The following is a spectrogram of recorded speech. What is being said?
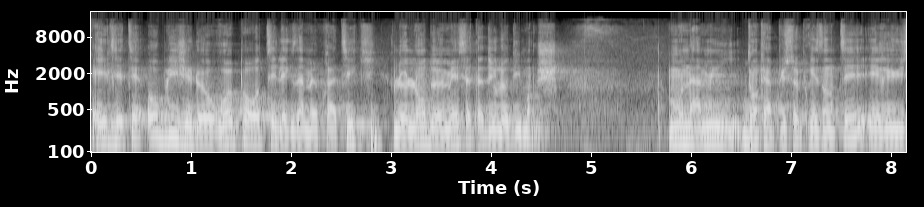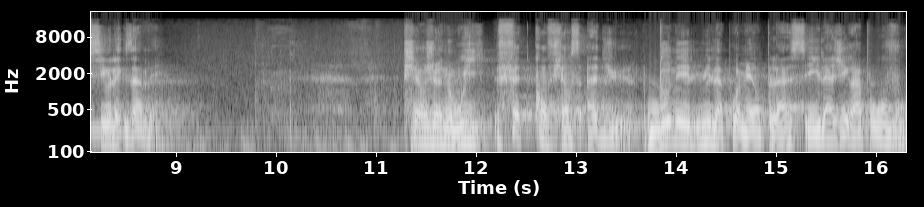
et ils étaient obligés de reporter l'examen pratique le lendemain, c'est-à-dire le dimanche. Mon ami donc a pu se présenter et réussir l'examen. Chers jeunes, oui, faites confiance à Dieu. Donnez-lui la première place et il agira pour vous.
